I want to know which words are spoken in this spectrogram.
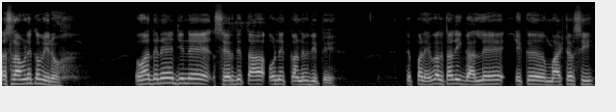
ਅਸਲਾਮ ਅਲੈਕਮ ਵੀਰੋ। ਉਹ ਆਂਦੇ ਨੇ ਜਿਹਨੇ ਸਿਰ ਦਿੱਤਾ, ਉਹਨੇ ਕੰਨ ਵੀ ਦਿੱਤੇ। ਤੇ ਭਲੇ ਵਕਤਾਂ ਦੀ ਗੱਲ ਏ, ਇੱਕ ਮਾਸਟਰ ਸੀ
